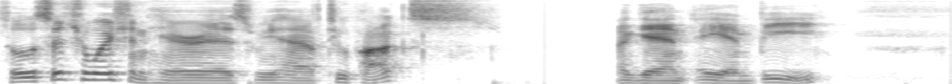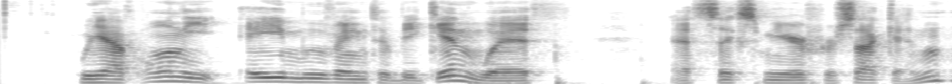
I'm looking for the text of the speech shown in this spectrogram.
So the situation here is we have two pucks, again A and B. We have only A moving to begin with at 6 meters per second,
